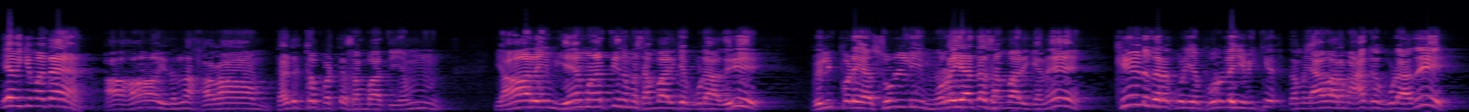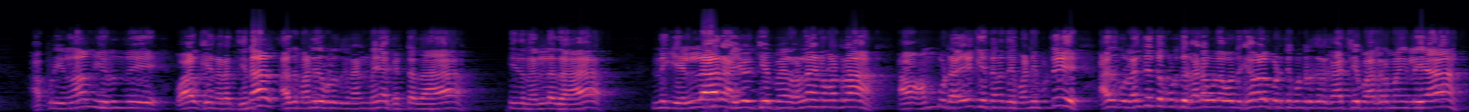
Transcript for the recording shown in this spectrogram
ஏன் வைக்க மாட்டேன்? ஆஹா இதெல்லாம் ஹராம். தடுக்கப்பட்ட சம்பாத்தியம். யாரையும் ஏமாத்தி நம்ம சம்பாதிக்க கூடாது. வெளிப்படையா சொல்லி முறையா தான் சம்பாதிக்கணும். கேடு தரக்கூடிய பொருளை விற்க நம்ம வியாபாரம் ஆக்கக்கூடாது. அப்படி எல்லாம் இருந்து வாழ்க்கை நடத்தினால் அது மனிதர்களுக்கு நன்மையா கெட்டதா? இது நல்லதா? இன்னைக்கு எல்லாரும் அயோக்கிய பெயர்கள்லாம் என்ன பண்றான்? அவன் அம்புட்டு அயோக்கியத்தனத்தை பண்ணிவிட்டு அதுக்கு ஒரு லஞ்சத்தை கொடுத்து கடவுளை வந்து கேவலப்படுத்தி கொண்டிருக்கிற காட்சியை பாக்குறோமா இல்லையா?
